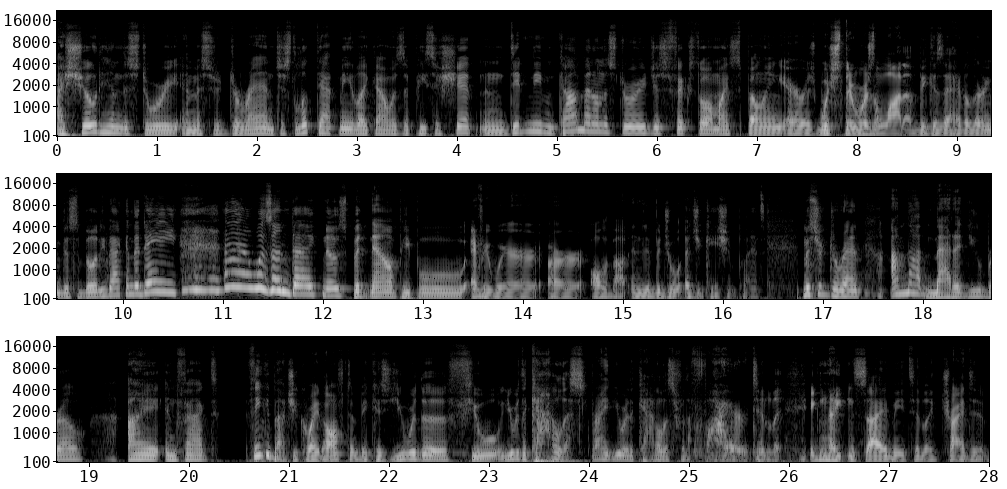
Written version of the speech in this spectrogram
I showed him the story, and Mr. Duran just looked at me like I was a piece of shit and didn't even comment on the story, just fixed all my spelling errors, which there was a lot of because I had a learning disability back in the day, I was undiagnosed. But now people everywhere are all about individual education plans. Mr. Duran, I'm not mad at you, bro. I, in fact, think about you quite often because you were the fuel, you were the catalyst, right? You were the catalyst for the fire to like, ignite inside me to like try to,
